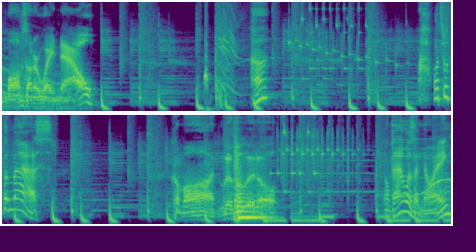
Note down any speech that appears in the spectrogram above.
Mom's on her way now? Huh? What's with the mess? Come on, live a little. Well, that was annoying.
